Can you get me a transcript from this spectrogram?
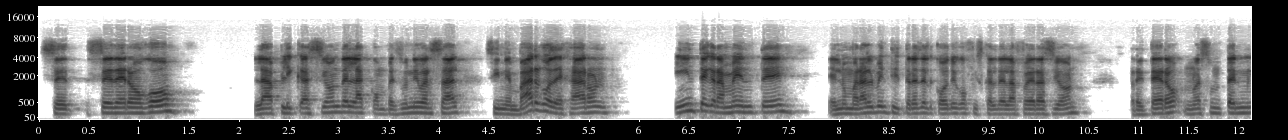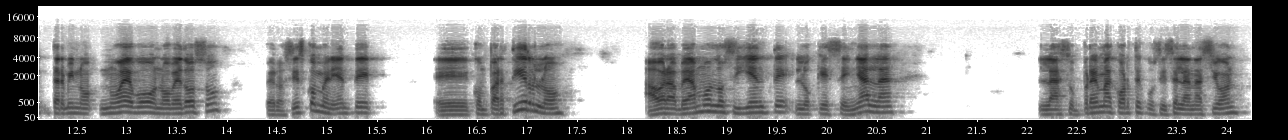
se, se derogó la aplicación de la compensación universal. Sin embargo, dejaron íntegramente el numeral 23 del Código Fiscal de la Federación. Reitero, no es un término nuevo o novedoso, pero sí es conveniente eh, compartirlo Ahora veamos lo siguiente, lo que señala la Suprema Corte de Justicia de la Nación.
